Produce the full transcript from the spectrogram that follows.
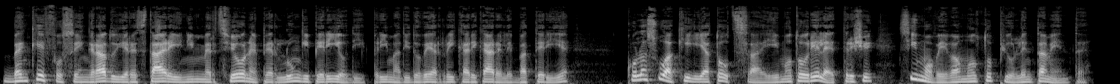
Benché fosse in grado di restare in immersione per lunghi periodi prima di dover ricaricare le batterie, con la sua chiglia tozza e i motori elettrici si muoveva molto più lentamente.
